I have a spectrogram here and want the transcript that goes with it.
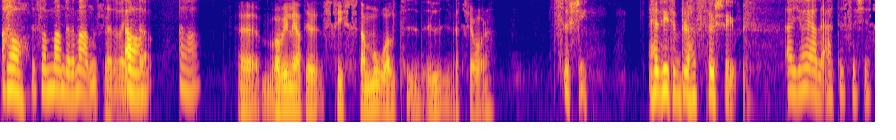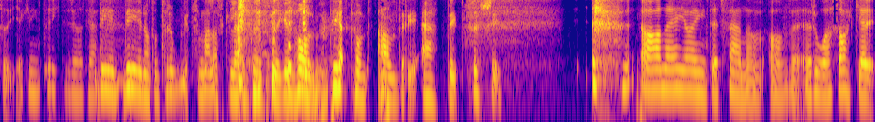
ja. Det är Som Mandelmans eller vad Ja. heter det? Ja. Eh, vad vill ni att er sista måltid i livet ska vara? Sushi. En riktigt bra sushi. Ja, Jag har aldrig ätit sushi så jag kan inte riktigt relatera. Det, det är något otroligt som alla ska lära sig i Sigelholm. Det är att de aldrig ätit sushi. Ja, nej, jag är inte ett fan av, av råa saker.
